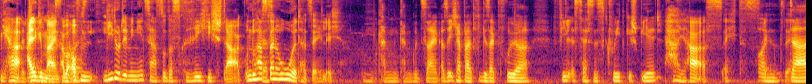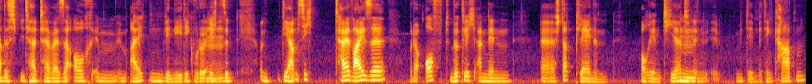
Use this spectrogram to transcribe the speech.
Ja, allgemein. Aber auf dem Lido de Venezia hast du das richtig stark. Und du hast das deine Ruhe tatsächlich. Kann, kann gut sein. Also ich habe halt, wie gesagt, früher viel Assassin's Creed gespielt. Ah ja, das ist echt. Ist und sehr, da, das spielt halt teilweise auch im, im alten Venedig, wo du mhm. echt so. Und die haben sich teilweise oder oft wirklich an den äh, Stadtplänen orientiert, mhm. in, mit, den, mit den Karten.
